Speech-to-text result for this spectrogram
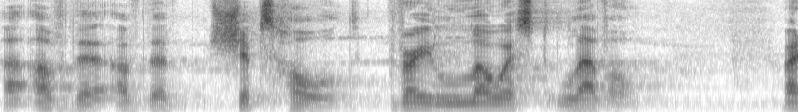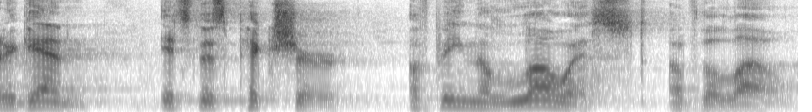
uh, of, the, of the ship's hold, the very lowest level. Right, again, it's this picture of being the lowest of the low.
